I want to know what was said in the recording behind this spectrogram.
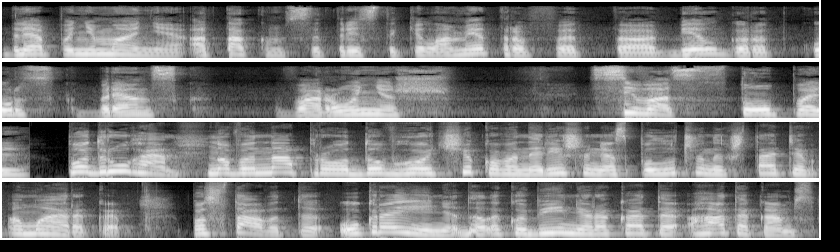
Для понимания, Атакамсы 300 километров – это Белгород, Курск, Брянск, Воронеж, Севастополь, По-друге, новина про довгоочікуване рішення Сполучених Штатів Америки поставити Україні далекобійні ракети Гатакамс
